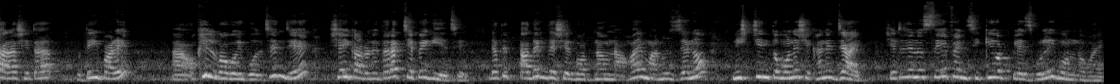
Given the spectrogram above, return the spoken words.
তারা সেটা হতেই পারে। অখিল গগৈ বলছেন যে, সেই কারণে তারা চেপে গিয়েছে, যাতে তাদের দেশের বদনাম না হয়, মানুষ যেন নিশ্চিন্ত মনে সেখানে যায়। সেটা যেন সেফ অ্যান্ড সিকিওর প্লেস বলেই গণ্য হয়।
